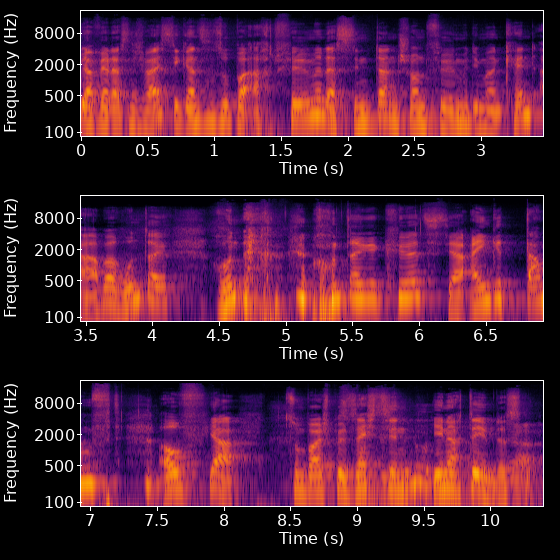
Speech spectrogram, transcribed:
ja, wer das nicht weiß, die ganzen Super 8 Filme, das sind dann schon Filme, die man kennt, aber runter, runter, runtergekürzt, ja, eingedampft auf, ja, zum Beispiel 16, Minuten. je nachdem, das ja,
